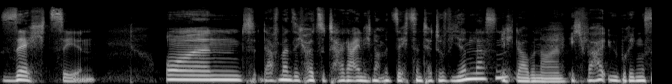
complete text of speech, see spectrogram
16. Und darf man sich heutzutage eigentlich noch mit 16 tätowieren lassen? Ich glaube nein. Ich war übrigens,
